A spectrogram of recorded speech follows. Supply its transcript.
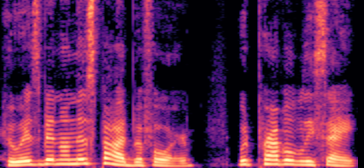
who has been on this pod before, would probably say,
